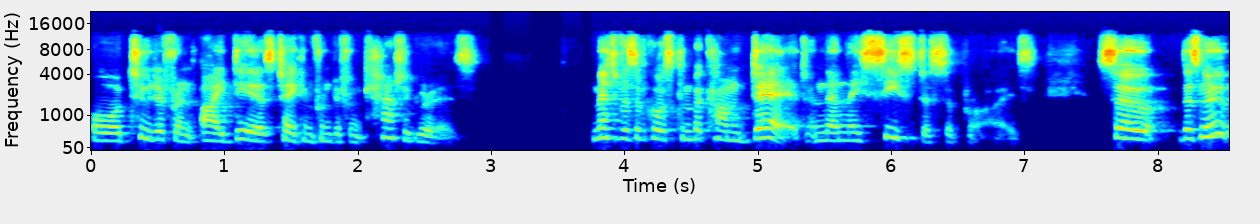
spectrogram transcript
or two different ideas taken from different categories. Metaphors, of course, can become dead and then they cease to surprise. So there's no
